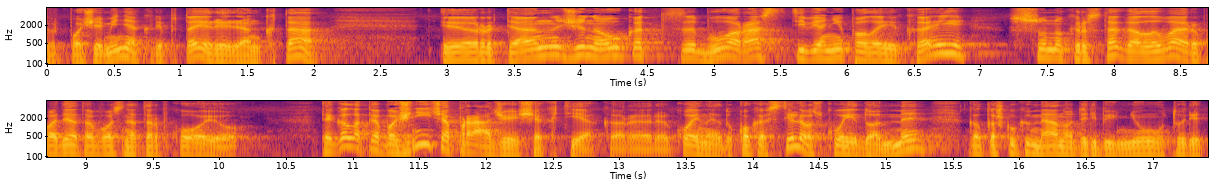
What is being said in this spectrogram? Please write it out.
ir požeminė kripta ir įrengta. Ir ten žinau, kad buvo rasti vieni palaikai su nukirsta galva ir padėta vos netarp kojų. Tai gal apie bažnyčią pradžiai šiek tiek, ar, ar kuo jinai, kokio stiliaus, kuo įdomi, gal kažkokių meno dirbinių turi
